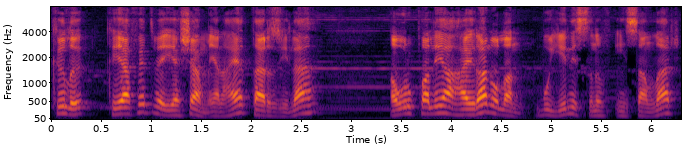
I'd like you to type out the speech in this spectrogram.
Kılık, kıyafet ve yaşam yani hayat tarzıyla Avrupalıya hayran olan bu yeni sınıf insanlar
